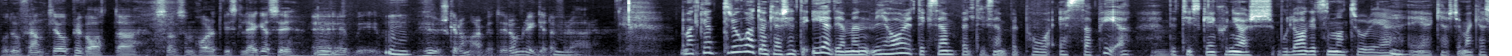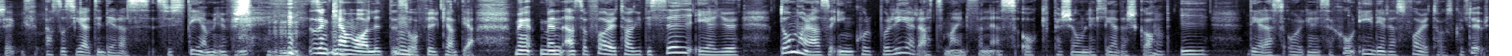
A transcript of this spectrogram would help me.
både offentliga och privata som, som har ett visst legacy. Mm. Eh, mm. hur ska de arbeta? Är de riggade för det här? Man kan tro att de kanske inte är det men vi har ett exempel till exempel på SAP. Mm. Det tyska ingenjörsbolaget som man tror är, mm. är, kanske, man kanske associerar till deras system i och för sig. Mm. som kan vara lite så mm. fyrkantiga. Men, men alltså företaget i sig är ju, de har alltså inkorporerat mindfulness och personligt ledarskap i deras organisation, i deras företagskultur.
